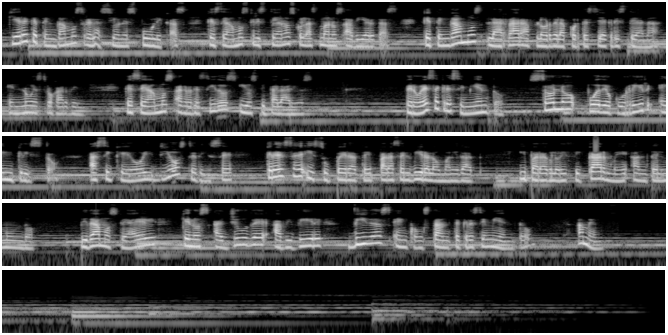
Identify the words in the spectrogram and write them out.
Quiere que tengamos relaciones públicas, que seamos cristianos con las manos abiertas, que tengamos la rara flor de la cortesía cristiana en nuestro jardín, que seamos agradecidos y hospitalarios. Pero ese crecimiento solo puede ocurrir en Cristo. Así que hoy Dios te dice, crece y supérate para servir a la humanidad y para glorificarme ante el mundo. Pidámosle a Él que nos ayude a vivir vidas en constante crecimiento. Amén.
